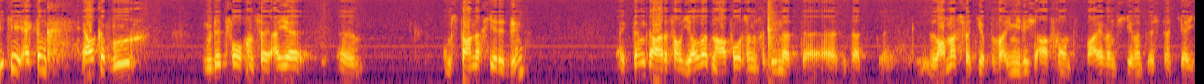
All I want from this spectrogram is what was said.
weet jy ek dink elke boer moet dit volgens sy eie uh omstandighede doen ek dink daar is al heelwat navorsing gedoen dat uh, dat uh, lammers wat jy op weimielies afgrond baie winsgewend is dat jy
